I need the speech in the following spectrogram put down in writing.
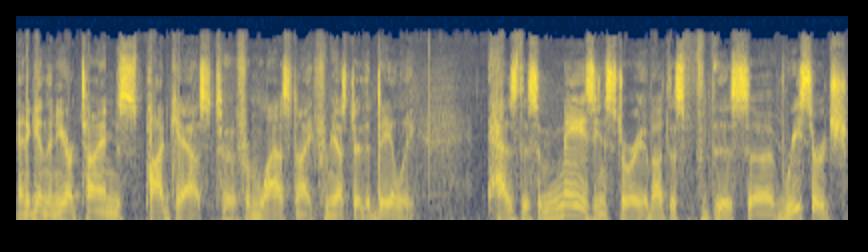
and again, the New York Times podcast uh, from last night, from yesterday, the Daily, has this amazing story about this this uh, research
